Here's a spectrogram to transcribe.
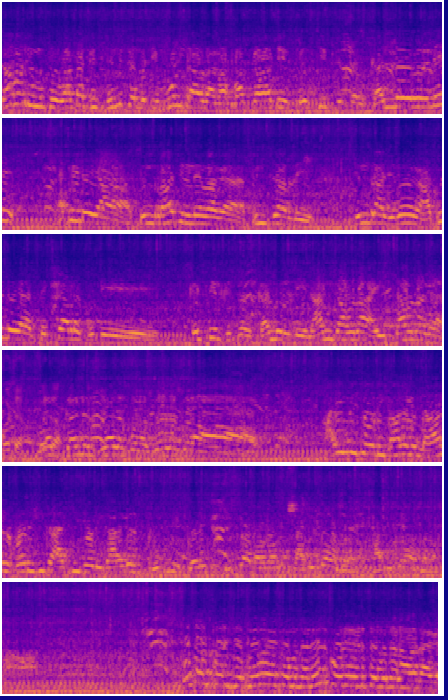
கவரிமுத்து வடக்கு சிலுக்கம்பட்டி மூன்றாவதாக பக்கவாட்டி வெற்றி கிருஷ்ணன் கல்லூரி அபிநயா சின்ராஜ் நினைவாக பின்சாரதி சின்ராஜ் நினைவாக அபிநயா செக்காரக்குட்டி. கெட்டில் கிருஷ்ணன் கல்லூரி நான்காவதா ஐந்தாவதாக. கல்லூர் வேலக்குளம் வேலக்குளம். ஐந்து ஜோடி காலைகள் நாலு பரிசுக்கு அஞ்சு ஜோடி பெருக்கி கடிமையான கடிமையான முதல் பரிசு பெருமைக்கு முதலில் கொடி எடுத்த முதலாவதாக.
